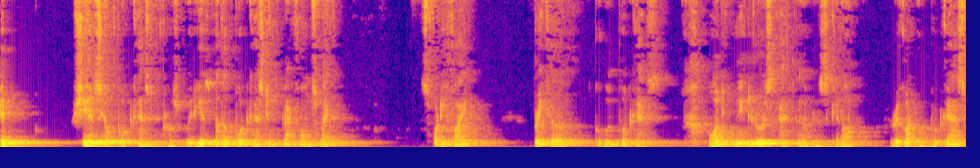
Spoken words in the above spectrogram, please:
It shares your podcast across various other podcasting platforms like Spotify, Breaker, Google Podcasts. All you need to do is Anchor get on, record your podcast,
